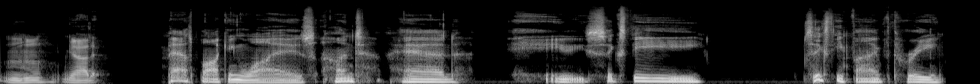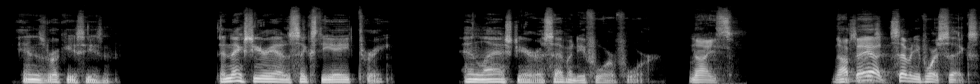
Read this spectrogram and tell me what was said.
Mm-hmm. Got it. Pass blocking wise, Hunt had a 60, 65 3 in his rookie season. The next year he had a 68 3, and last year a 74 4. Nice. Not bad. 74 6.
